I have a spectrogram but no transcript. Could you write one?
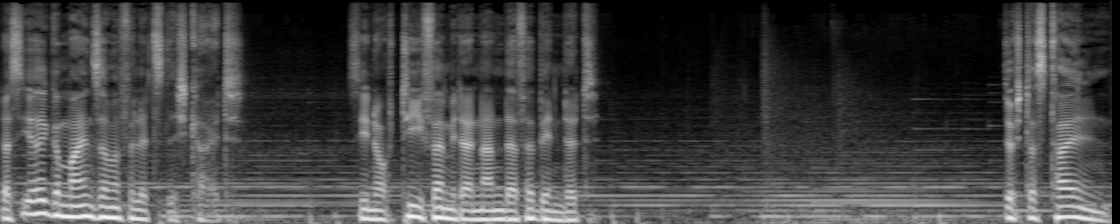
dass ihre gemeinsame Verletzlichkeit sie noch tiefer miteinander verbindet. Durch das Teilen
